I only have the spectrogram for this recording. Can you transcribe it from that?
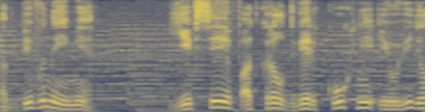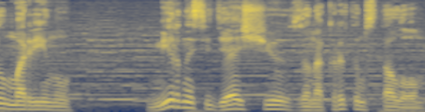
Отбивными. Евсеев открыл дверь кухни и увидел Марину, мирно сидящую за накрытым столом.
